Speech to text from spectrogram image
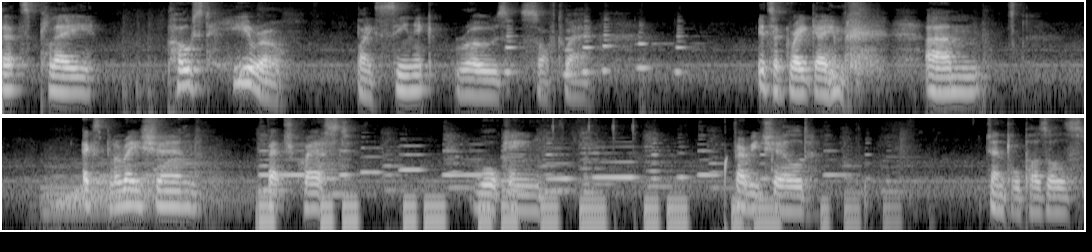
let's play Post Hero by Scenic Route Software. It's a great game. Um, exploration, fetch quest, walking, very chilled, gentle puzzles,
